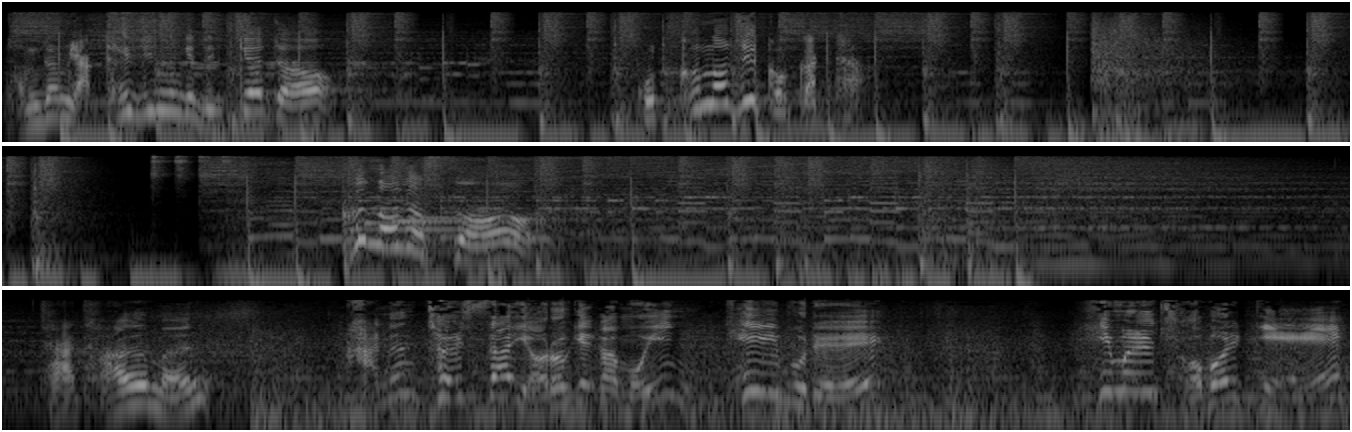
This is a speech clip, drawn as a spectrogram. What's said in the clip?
점점 약해지는 게 느껴져. 곧 끊어질 것 같아. 끊어졌어. 자, 다음은 가는 철사 여러 개가 모인 케이블을 힘을 줘볼게.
